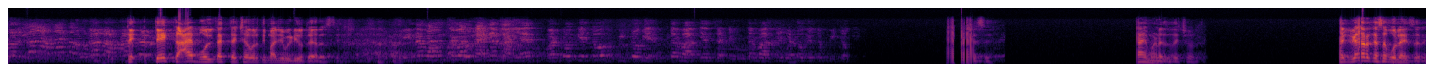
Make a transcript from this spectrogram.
ते ते काय बोलतात त्याच्यावरती माझे व्हिडिओ तयार असतील? काय म्हणायचं त्याच्यावरती? सगळ्यावर कसं बोलायचं रे?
